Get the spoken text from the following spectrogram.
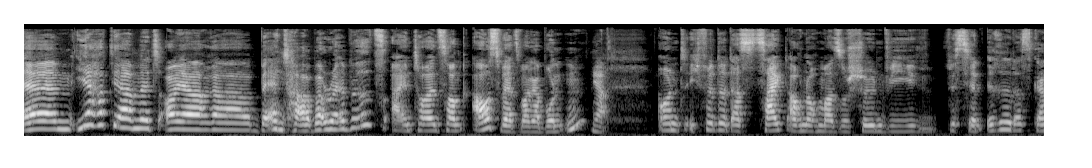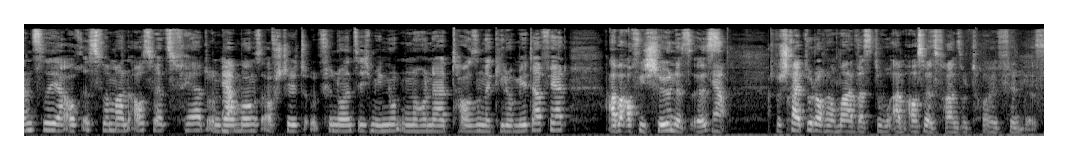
ähm, ihr habt ja mit eurer Band Harbor Rebels einen tollen Song Auswärtsvagabunden. Ja. Und ich finde, das zeigt auch nochmal so schön, wie bisschen irre das Ganze ja auch ist, wenn man auswärts fährt und ja. da morgens aufsteht und für 90 Minuten hunderttausende Kilometer fährt. Aber auch wie schön es ist. Ja. Beschreib du doch nochmal, was du am Auswärtsfahren so toll findest.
